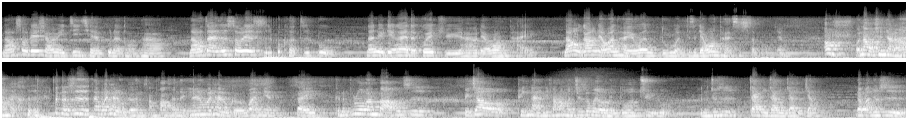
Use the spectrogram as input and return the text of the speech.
然后狩猎小米祭前不能同他，然后再是狩猎时不可织布，男女恋爱的规矩，还有瞭望台。然后我刚刚瞭望台有问独门，就是瞭望台是什么？这样。哦，那我先讲瞭望台，这个是在外泰鲁格很常发生的，因为外泰鲁格外面在可能部落湾吧，或是比较平坦的地方，他们就是会有很多聚落，可能就是家族家族家族这样，要不然就是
